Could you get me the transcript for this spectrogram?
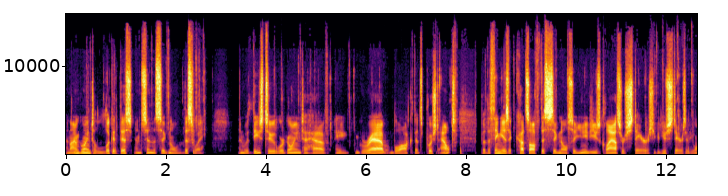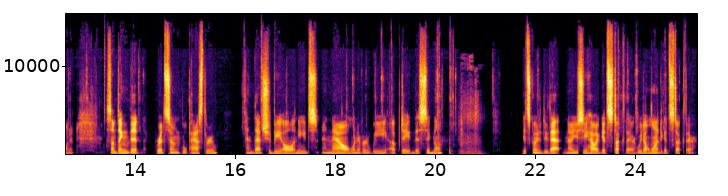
and I'm going to look at this and send the signal this way. And with these two, we're going to have a grab block that's pushed out, but the thing is, it cuts off this signal, so you need to use glass or stairs. You could use stairs if you wanted. Something that redstone will pass through, and that should be all it needs. And now, whenever we update this signal, it's going to do that. Now you see how it gets stuck there. We don't want it to get stuck there.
